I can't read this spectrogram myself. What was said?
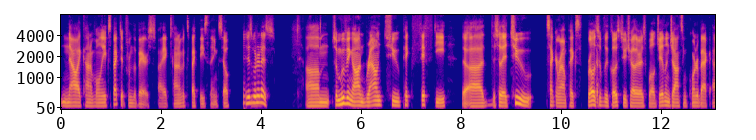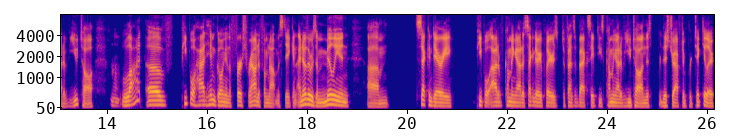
now I kind of only expect it from the Bears. I kind of expect these things. So it is what it is. Um, so moving on, round two, pick 50. Uh, so they had two second round picks relatively close to each other as well. Jaylon Johnson, cornerback out of Utah. A mm-hmm. lot of people had him going in the first round, if I'm not mistaken. I know there was a million um, secondary people out of coming out of secondary players, defensive back safeties coming out of Utah in this this draft in particular.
